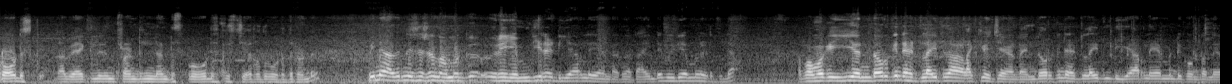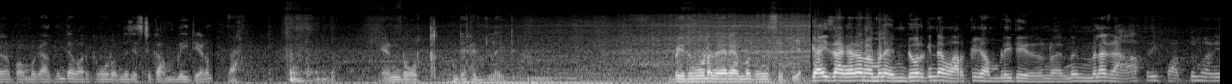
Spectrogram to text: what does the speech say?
pro disc ആ ബാക്കിലും ഫ്രണ്ടിലും രണ്ട് പ്രോ ഡിസ്ക് ചേർത്ത് കൊടുത്തിട്ടുണ്ട്. പിന്നെ അതിനുശേഷം നമുക്ക് ഒരു എം ജിയുടെ ഡി ആറിൽ ചെയ്യേണ്ടായിരുന്നു കേട്ടോ. അതിന്റെ വീഡിയോ നമ്മൾ എടുത്തില്ല. അപ്പോൾ നമുക്ക് ഈ എൻഡോർക്കിന്റെ ഹെഡ്ലൈറ്റ് ഇളക്കി വെച്ച് ചെയ്യണ്ട എൻഡോർക്കിന്റെ ഹെഡ്ലൈറ്റിൽ ഡി ആറിൽ ചെയ്യാൻ വേണ്ടി കൊണ്ടുവന്നതാണ് അപ്പോൾ നമുക്ക് അതിന്റെ വർക്കും കൂടെ ഒന്ന് ജസ്റ്റ് കംപ്ലീറ്റ് ചെയ്യണം. എൻഡോർക്കിന്റെ ഹെഡ്ലൈറ്റ്. അപ്പോൾ ഇതും കൂടെ നേരെ നമുക്ക് സെറ്റ് ചെയ്യാം. ഗൈസ് അങ്ങനെ നമ്മൾ എൻഡോർക്കിന്റെ വർക്ക് കംപ്ലീറ്റ് ചെയ്തിട്ടുണ്ടായിരുന്നു. ഇന്നലെ രാത്രി പത്ത് മണി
